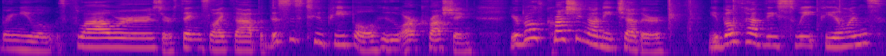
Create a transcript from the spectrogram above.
bring you flowers or things like that. But this is two people who are crushing. You're both crushing on each other. You both have these sweet feelings.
